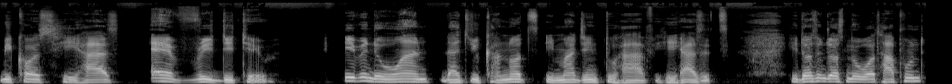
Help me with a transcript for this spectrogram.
because he has every detail even the one that you cannot imagine to have, he has it. He doesn't just know what happened,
